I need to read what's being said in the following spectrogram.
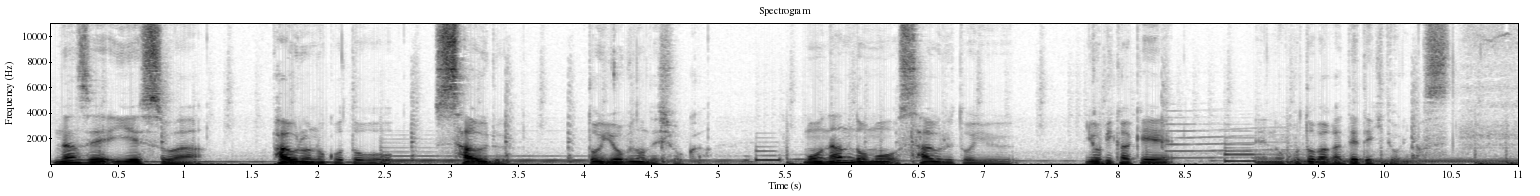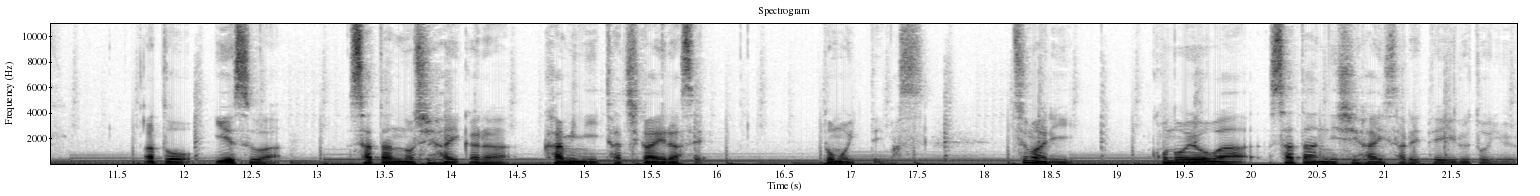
なぜイエスはパウロのことをサウルと呼ぶのでしょうか？もう何度もサウルという呼びかけの言葉が出てきております。あとイエスはサタンの支配から神に立ち返らせとも言っています。つまりこの世はサタンに支配されているという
